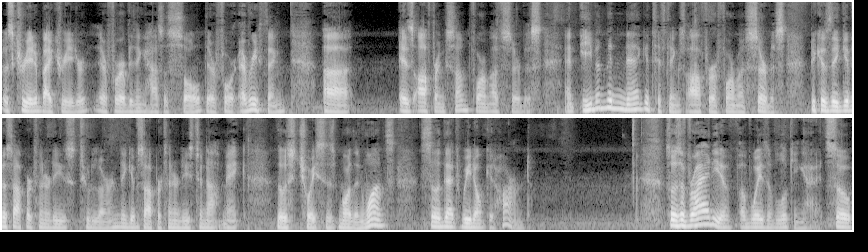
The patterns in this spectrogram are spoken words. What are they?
is created by creator. Therefore everything has a soul. Therefore everything uh, is offering some form of service. And even the negative things offer a form of service because they give us opportunities to learn. They give us opportunities to not make those choices more than once so that we don't get harmed. So there's a variety of, of ways of looking at it. So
